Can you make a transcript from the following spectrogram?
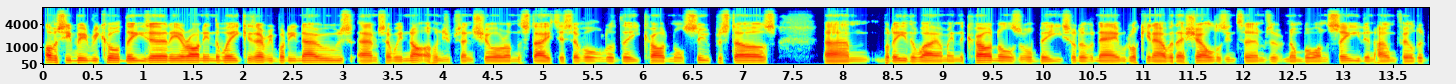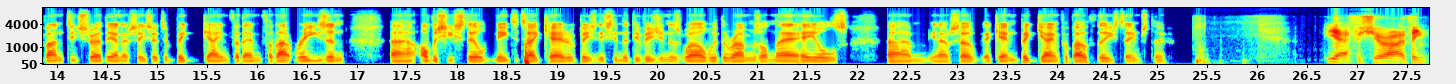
Obviously, we record these earlier on in the week, as everybody knows, um, so we're not 100% sure on the status of all of the Cardinal superstars. Um, but either way, I mean, the Cardinals will be sort of now looking over their shoulders in terms of number one seed and home field advantage throughout the NFC. So it's a big game for them for that reason. Uh, obviously, still need to take care of business in the division as well with the Rams on their heels. Um, you know, so again, big game for both of these teams too. Yeah, for sure. I think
